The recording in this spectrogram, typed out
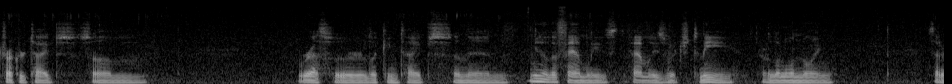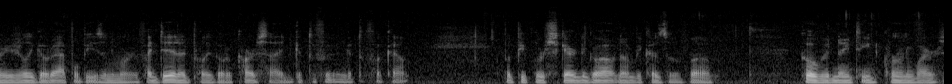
trucker types, some wrestler looking types, and then you know the families, the families which to me are a little annoying. I don't usually go to Applebee's anymore. If I did, I'd probably go to Carside, get the food, and get the fuck out. But people are scared to go out now because of uh, COVID-19, coronavirus.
